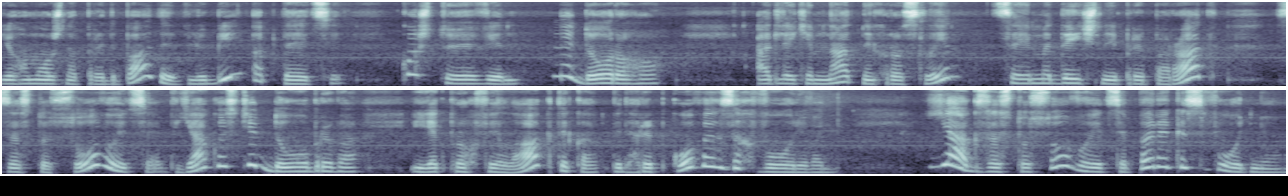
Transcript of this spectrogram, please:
Його можна придбати в любій аптеці. Коштує він недорого. А для кімнатних рослин цей медичний препарат застосовується в якості добрива і як профілактика підгрибкових захворювань. Як застосовується перекис водню?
